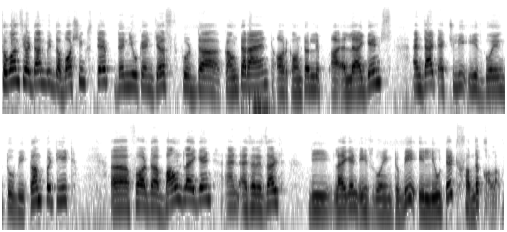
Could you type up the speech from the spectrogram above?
So, once you are done with the washing step then you can just put the counter ion or counter uh, ligands and that actually is going to be competitive uh, for the bound ligand and as a result the ligand is going to be eluted from the column.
